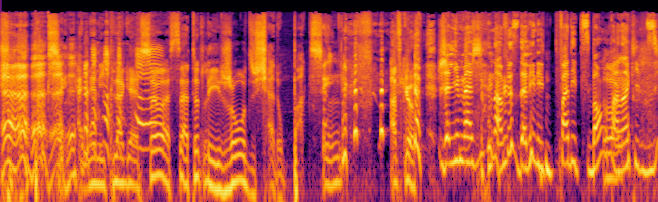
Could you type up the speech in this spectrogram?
shadow boxing. Hey, man, il pluguait ça à tous les jours du shadow boxing. En tout cas, Je l'imagine en plus donner des, faire des petits bons pendant qu'il le dit.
